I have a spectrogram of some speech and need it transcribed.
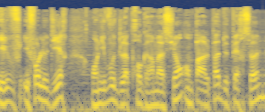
il faut le dire, au niveau de la programmation, on ne parle pas de personnes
